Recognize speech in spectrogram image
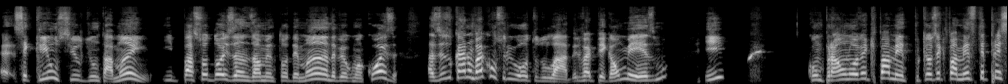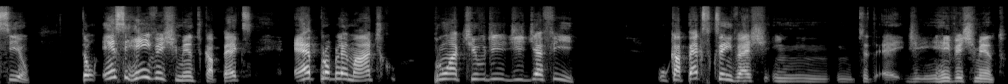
é, você cria um silo de um tamanho e passou dois anos, aumentou a demanda, viu alguma coisa. Às vezes o cara não vai construir o outro do lado. Ele vai pegar o mesmo e comprar um novo equipamento, porque os equipamentos depreciam. Então, esse reinvestimento de capex é problemático para um ativo de, de, de FI o capex que você investe em, em, é, em reinvestimento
